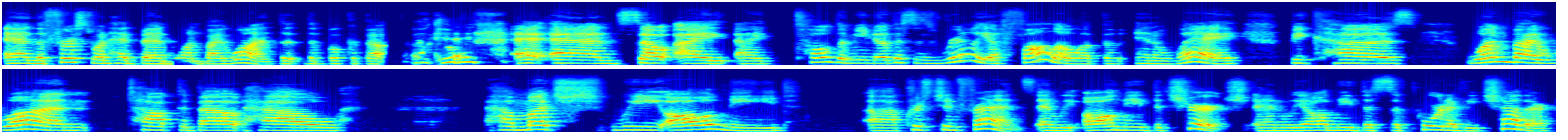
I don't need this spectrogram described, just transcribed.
and the first one had been one by one, the, the book about okay. And, and so I I told them, you know, this is really a follow up in a way because one by one talked about how how much we all need uh, Christian friends, and we all need the church, and we all need the support of each other.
